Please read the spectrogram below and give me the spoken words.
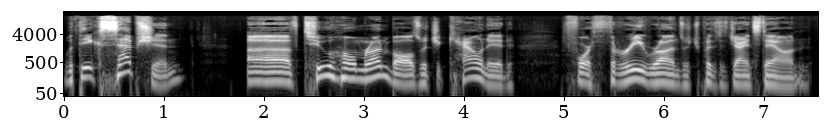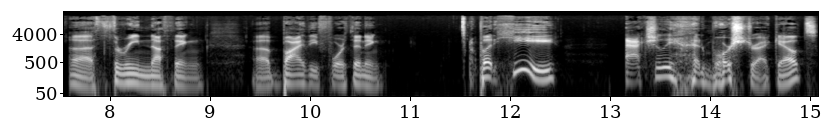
with the exception of two home run balls, which accounted for three runs, which puts the Giants down uh, three nothing uh, by the fourth inning. But he actually had more strikeouts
